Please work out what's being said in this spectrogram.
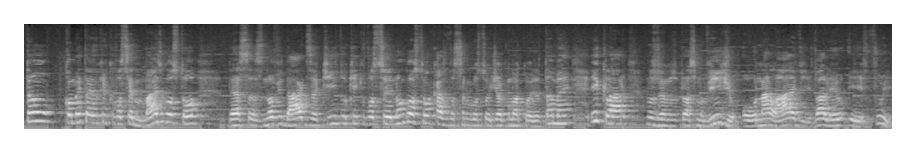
Então, comenta aí o que, que você mais gostou dessas novidades aqui, do que, que você não gostou, caso você não gostou de alguma coisa também. E claro, nos vemos no próximo vídeo ou na live. Valeu e fui!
